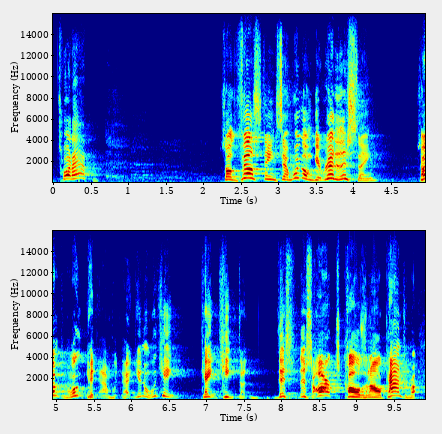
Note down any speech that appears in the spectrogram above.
That's what happened. So the Philistines said, We're going to get rid of this thing. Something, you know, we can't, can't keep the, this, this ark's causing all kinds of problems.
